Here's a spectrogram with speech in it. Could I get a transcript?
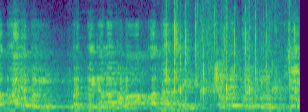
आधार देईल प्रत्येकाला नवा आधार देईल. एवढंच गोष्ट जय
